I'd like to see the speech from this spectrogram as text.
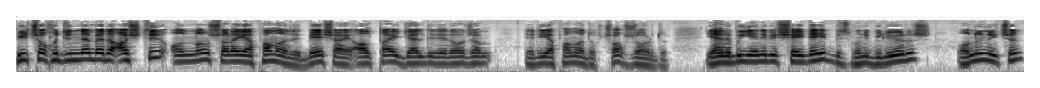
Birçoku dinlemedi açtı. Ondan sonra yapamadı. 5 ay 6 ay geldi dedi hocam dedi yapamadık. Çok zordur. Yani bu yeni bir şey değil. Biz bunu biliyoruz. Onun için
